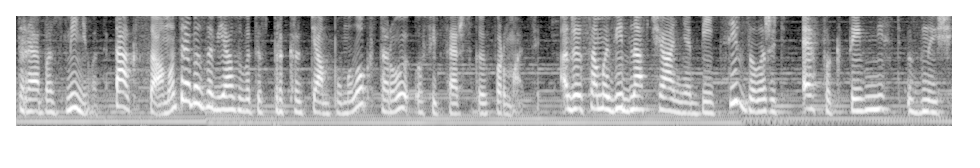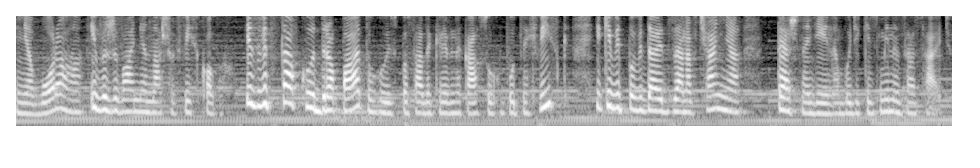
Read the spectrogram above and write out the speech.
треба змінювати. Так само треба зав'язувати з прикриттям помилок старої офіцерської формації, адже саме від навчання бійців залежить ефективність знищення ворога і виживання наших військових. Із відставкою драпатого із посади керівника сухопутних військ, які відповідають за навчання, теж надії на будь-які зміни згасають.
